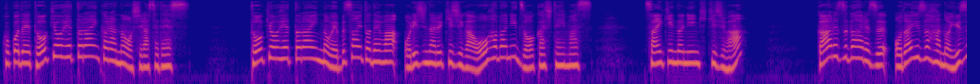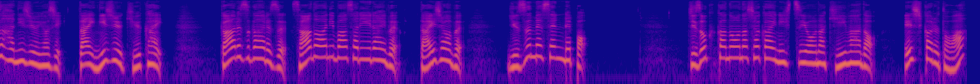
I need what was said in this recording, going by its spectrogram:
ここで東京ヘッドラインからのお知らせです東京ヘッドラインのウェブサイトではオリジナル記事が大幅に増加しています。最近の人気記事はガールズガールズ小田ゆずはのゆずは24時第29回ガールズガールズサードアニバーサリーライブ大丈夫。ゆず目線レポ。持続可能な社会に必要なキーワードエシカルとは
